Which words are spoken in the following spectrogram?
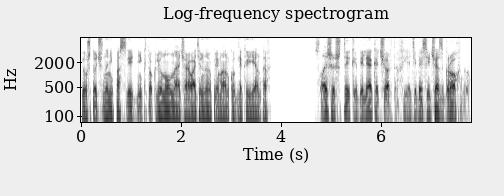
и уж точно не последний, кто клюнул на очаровательную приманку для клиентов. «Слышишь ты, кобеляка чертов, я тебя сейчас грохну!»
